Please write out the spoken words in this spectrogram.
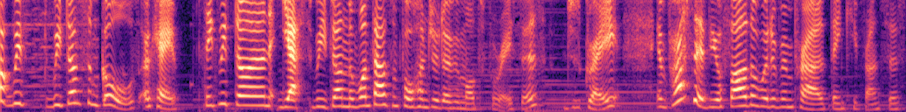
have, we've, we've done some goals. Okay. I think we've done, yes, we've done the 1,400 over multiple races, which is great. Impressive. Your father would have been proud. Thank you, Francis.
